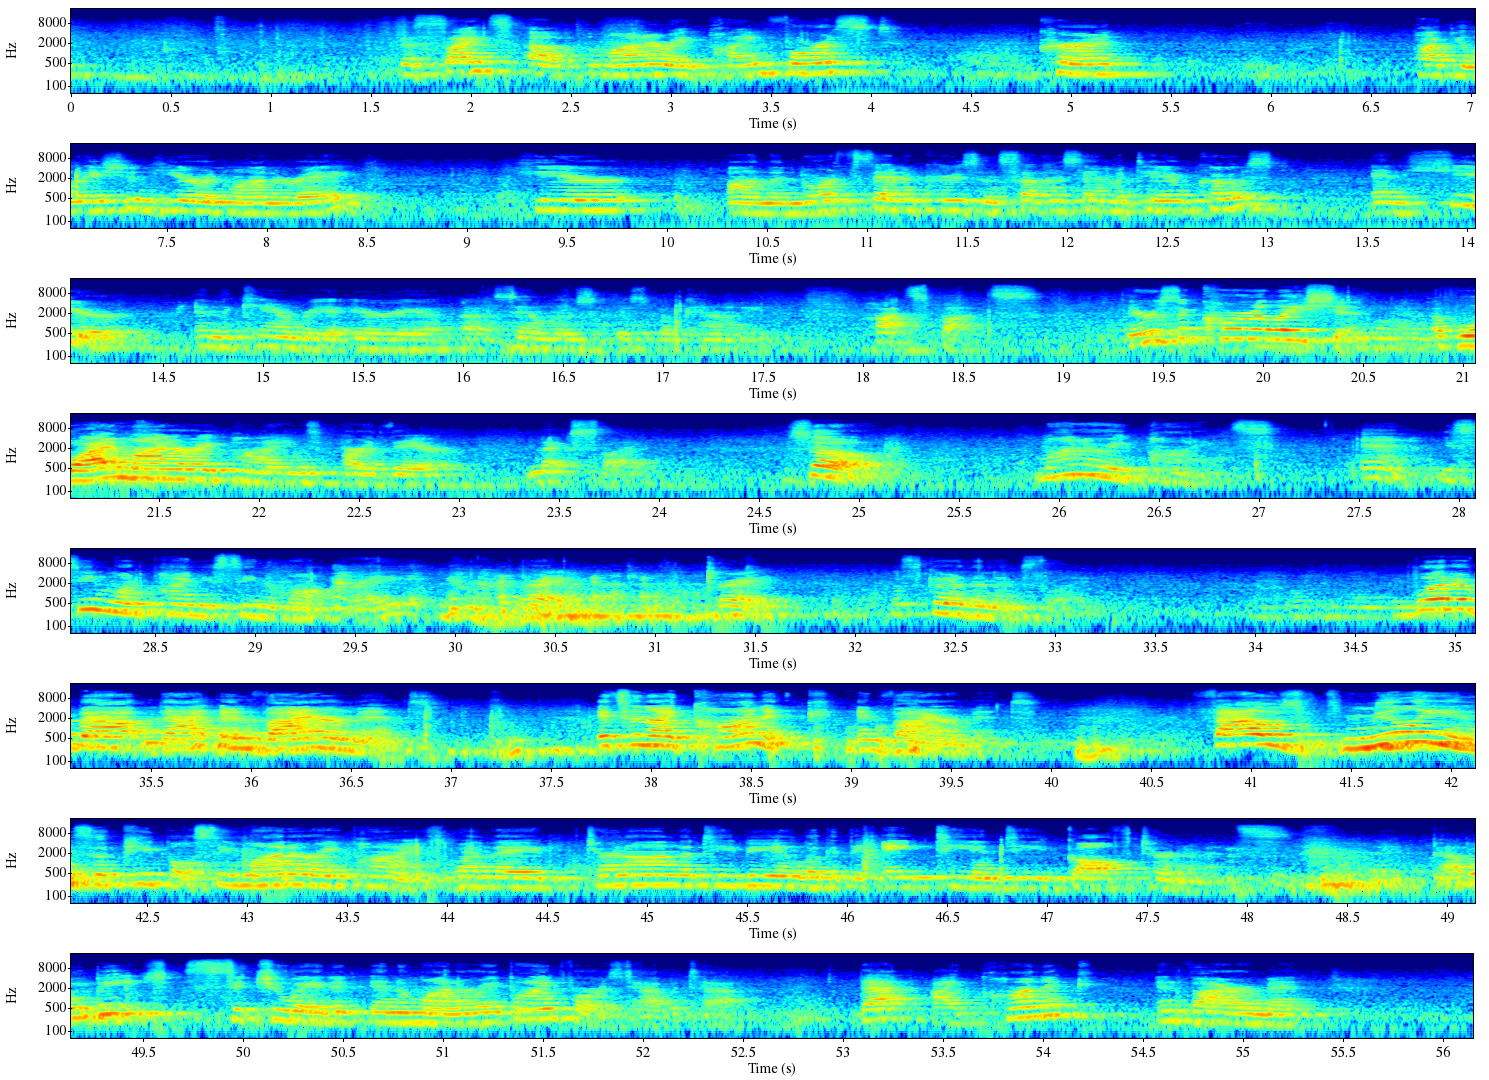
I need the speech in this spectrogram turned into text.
The sites of Monterey pine forest, current population here in Monterey, here on the North Santa Cruz and Southern San Mateo coast, and here in the Cambria area of San Luis Obispo County. Hot spots. There is a correlation of why Monterey pines are there. Next slide. So, Monterey pines. Eh, you've seen one pine, you've seen them all, right? right, right. Let's go to the next slide. What about that environment? It's an iconic environment. Thousands, millions of people see Monterey pines when they turn on the TV and look at the AT&T golf tournaments. Pebble Beach, situated in a Monterey pine forest habitat. That iconic environment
